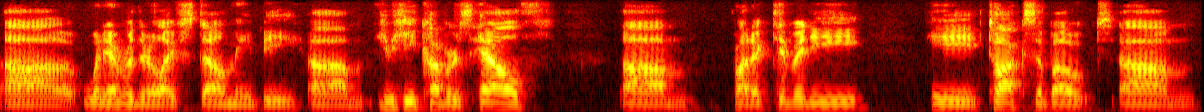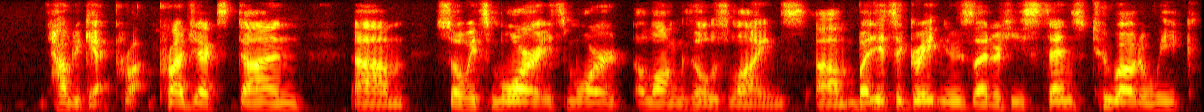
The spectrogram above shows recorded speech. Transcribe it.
uh, whatever their lifestyle may be. Um, he, he covers health, um, productivity. He talks about um, how to get pro- projects done. Um, so it's more it's more along those lines. Um, but it's a great newsletter. He sends two out a week.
